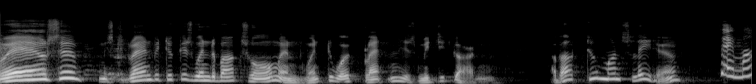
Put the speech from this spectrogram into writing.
Well, sir, Mr. Granby took his window box home and went to work planting his midget garden. About two months later, Say, Mom,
